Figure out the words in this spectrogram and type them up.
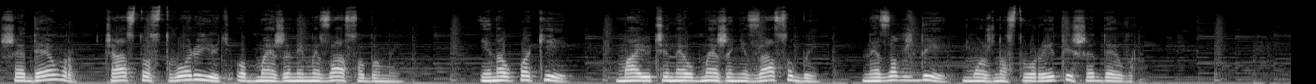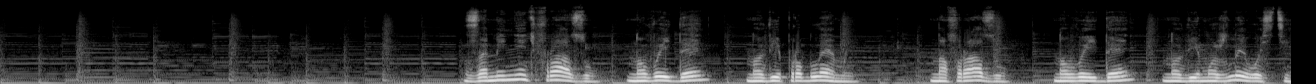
Шедевр часто створюють обмеженими засобами. І навпаки, маючи необмежені засоби, не завжди можна створити шедевр. Замініть фразу Новий день нові проблеми на фразу Новий день нові можливості.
